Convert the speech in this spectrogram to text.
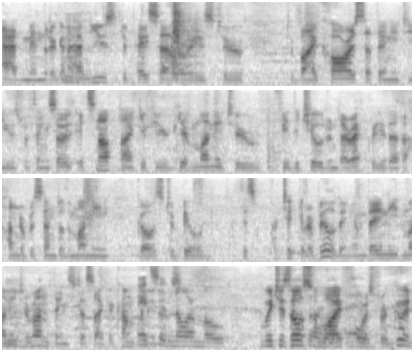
admin they're going to have to Mm. use it to pay salaries to to buy cars that they need to use for things so it's not like if you give money to feed the children directly that 100% of the money goes to build this particular building and they need money to Mm. run things just like a company It's a does normal. which is also why. Force for Good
